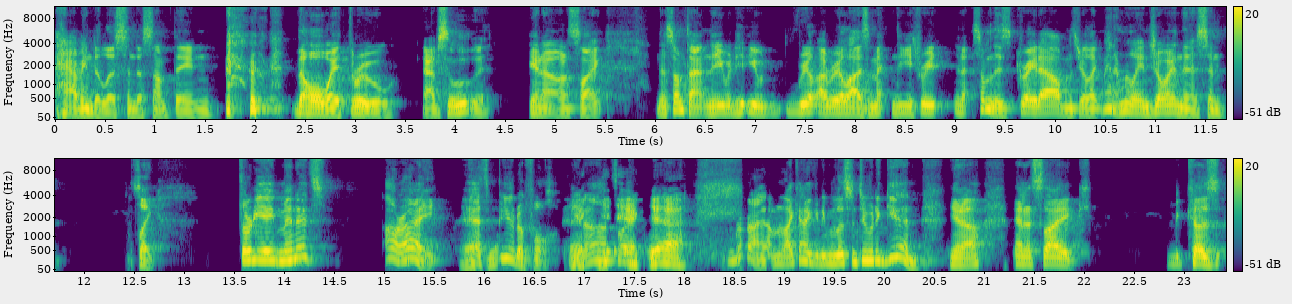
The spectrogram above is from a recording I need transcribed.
having to listen to something the whole way through. Absolutely. You know, it's like and sometimes you would you would real I realize you read some of these great albums. You're like, man, I'm really enjoying this, and it's like 38 minutes. All right, yeah, it's beautiful. You know, it's like yeah, right. I'm like, I can even listen to it again. You know, and it's like because.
